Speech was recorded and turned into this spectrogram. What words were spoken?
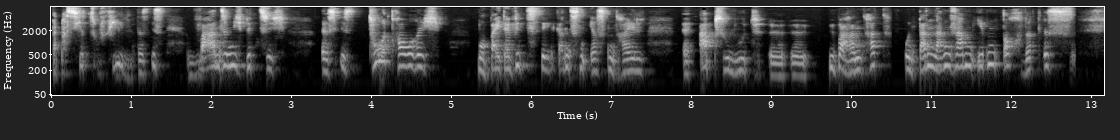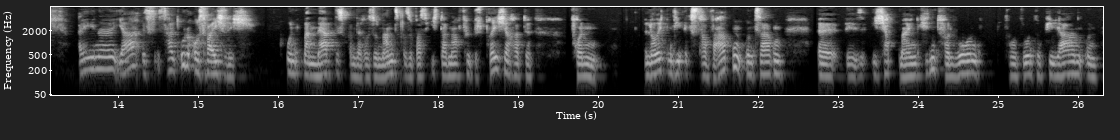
da passiert zu viel. Das ist wahnsinnig witzig. Es ist todtraurig, wobei der Witz den ganzen ersten Teil äh, absolut äh, äh, überhand hat. Und dann langsam eben doch wird es eine, ja, es ist halt unausweichlich. Und man merkt es an der Resonanz, also was ich danach für Gespräche hatte von Leuten, die extra warten und sagen, äh, ich habe mein Kind verloren vor so und so vier Jahren und,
